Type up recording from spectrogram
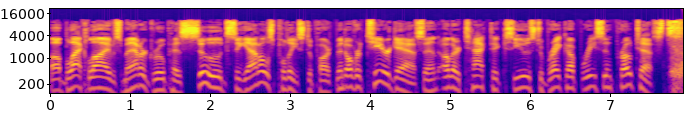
A Black Lives Matter group has sued Seattle's police department over tear gas and other tactics used to break up recent protests.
